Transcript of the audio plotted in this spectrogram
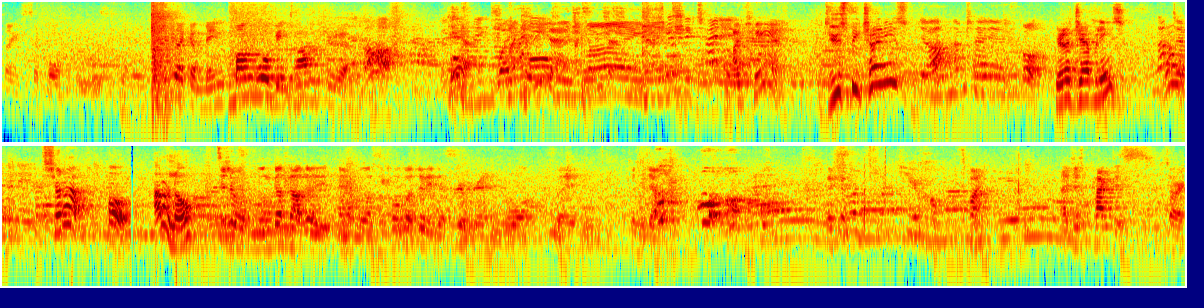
something simple. Maybe like a mang- mango bingcha, sugar. Oh, Yeah. I can speak Chinese. I can. Do you speak Chinese? Yeah, I'm Chinese. Oh, You're not Japanese? Not Japanese. shut up. Oh, I don't know. 就是我们刚到这里，哎，我听说过这里的日本人很多，所以就是这样。没事，It's fine. I just practice. Sorry.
